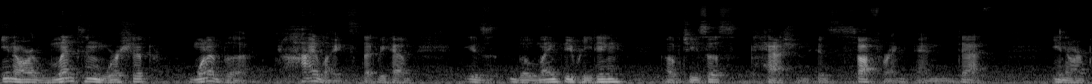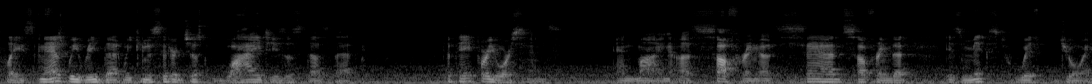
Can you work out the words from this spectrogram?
in our Lenten worship, one of the highlights that we have is the lengthy reading of Jesus' passion, his suffering and death in our place. And as we read that, we consider just why Jesus does that. To pay for your sins and mine, a suffering, a sad suffering that is mixed with joy.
